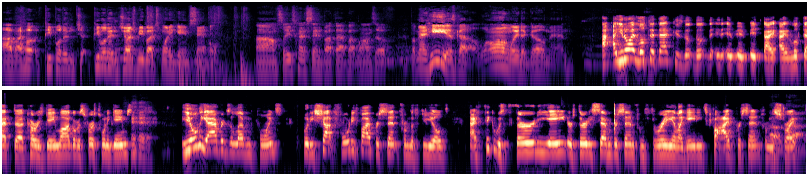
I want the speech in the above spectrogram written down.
um, I hope people didn't ju- people didn't judge me by 20 game sample. Um, so he was kind of saying about that about Lonzo. But man, he has got a long way to go, man. I, you know, I looked at that because the, the, it, it, it, I, I, looked at uh, Curry's game log over his first 20 games. he only averaged 11 points, but he shot 45% from the field. I think it was 38 or 37% from three and like 85% from the oh, stripe.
